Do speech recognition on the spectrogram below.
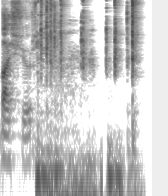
başlıyoruz.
